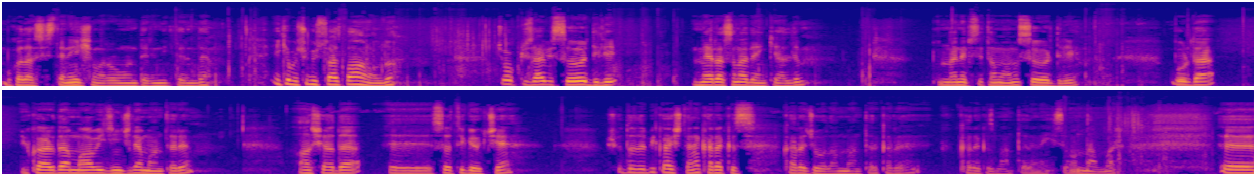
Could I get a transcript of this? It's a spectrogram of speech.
Bu kadar siste ne işim var ormanın derinliklerinde. İki buçuk üç saat falan oldu. Çok güzel bir sığır dili merasına denk geldim. Bunların hepsi tamamı sığır dili. Burada yukarıda mavi cincile mantarı. Aşağıda e, sırtı gökçe. Şurada da birkaç tane kara kız, karaca olan mantar, kara, kara kız mantarı neyse ondan var. E,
